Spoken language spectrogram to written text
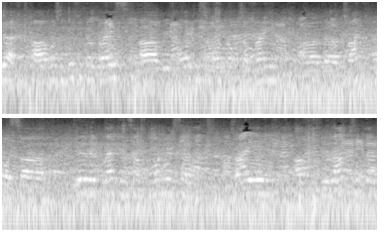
Yeah, uh, it was a difficult race uh, with all these small drops of rain. Uh, the track was little bit wet in some corners, uh, drying after few laps, and then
